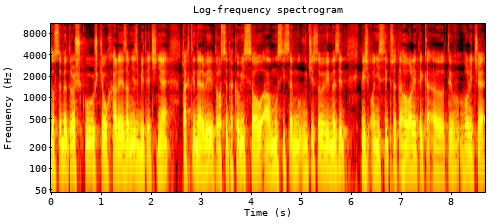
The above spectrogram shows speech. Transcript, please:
do sebe trošku šťouchali, za mě zbytečně, tak ty nervy prostě takový jsou a musí se vůči sobě vymezit, když oni si přetahovali ty, eh, ty voliče,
